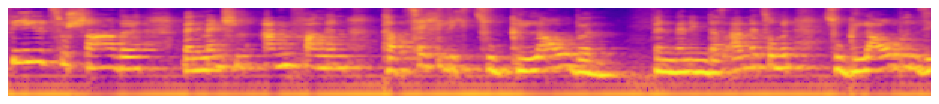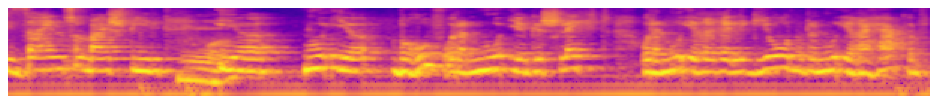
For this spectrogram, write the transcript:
viel zu schade, wenn Menschen anfangen, tatsächlich zu glauben, wenn, wenn ihnen das anerzogen wird, zu glauben, sie seien zum Beispiel Nur. ihr, nur ihr Beruf oder nur ihr Geschlecht oder nur ihre Religion oder nur ihre Herkunft.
